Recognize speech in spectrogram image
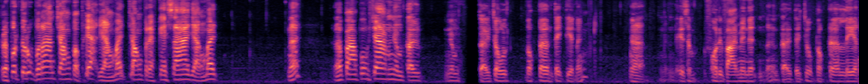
ព្រះពុទ្ធរូបបុរាណចង់ប្រភ័ក្រយ៉ាងម៉េចចង់ព្រះកេសាយ៉ាងម៉េចណាដល់ប៉ាពងចាំខ្ញុំទៅខ្ញុំទៅចូលដុកទ័របន្តិចទៀតហ្នឹងណា is 45 minute ហ្នឹងទៅទៅជួបដុកទ័រលាង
